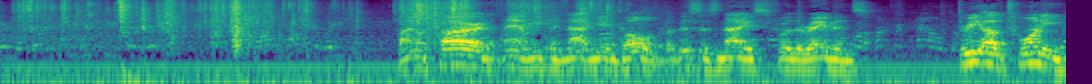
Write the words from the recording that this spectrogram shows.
in the 13 weeks he's been with us, by calculation, Final card. Man, we cannot get gold, but this is nice for the Ravens. 3 of 20.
